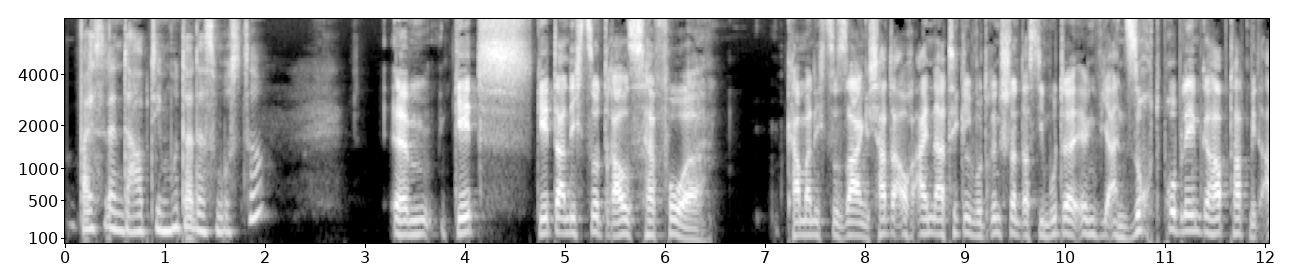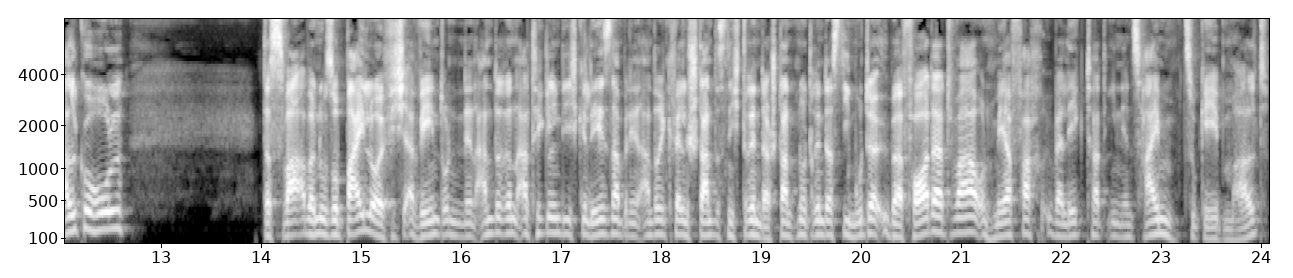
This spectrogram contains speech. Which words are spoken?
Weißt du denn da, ob die Mutter das wusste? Ähm, geht, geht da nicht so draus hervor kann man nicht so sagen. Ich hatte auch einen Artikel, wo drin stand, dass die Mutter irgendwie ein Suchtproblem gehabt hat mit Alkohol. Das war aber nur so beiläufig erwähnt und in den anderen Artikeln, die ich gelesen habe, in den anderen Quellen stand es nicht drin. Da stand nur drin, dass die Mutter überfordert war und mehrfach überlegt hat, ihn ins Heim zu geben halt.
